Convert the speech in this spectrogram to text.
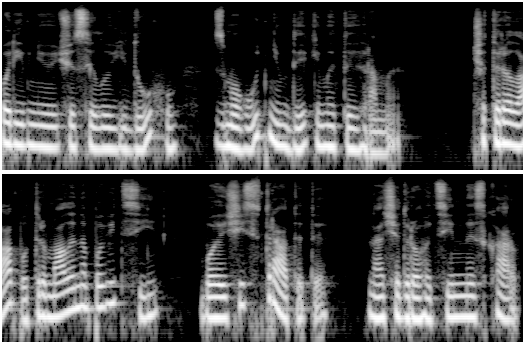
порівнюючи силу її духу з могутнім дикими тиграми. Чотирилапу тримали на повідці, боячись втратити, наче дорогоцінний скарб.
